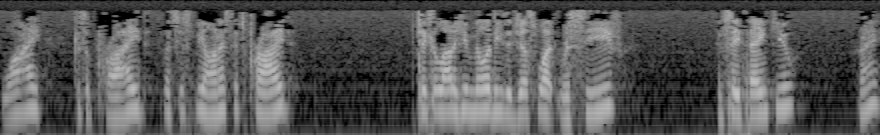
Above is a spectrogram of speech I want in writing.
Why? Because of pride. Let's just be honest, it's pride. It takes a lot of humility to just what? Receive and say thank you. Right?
